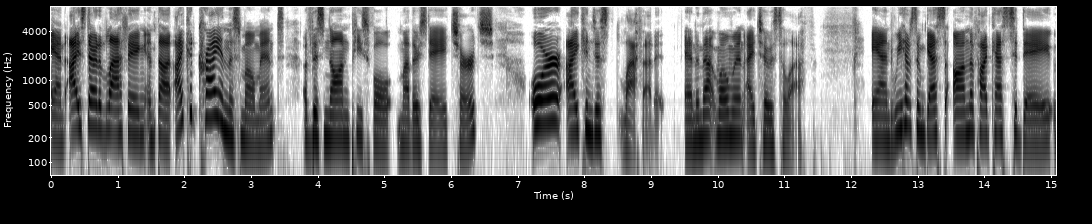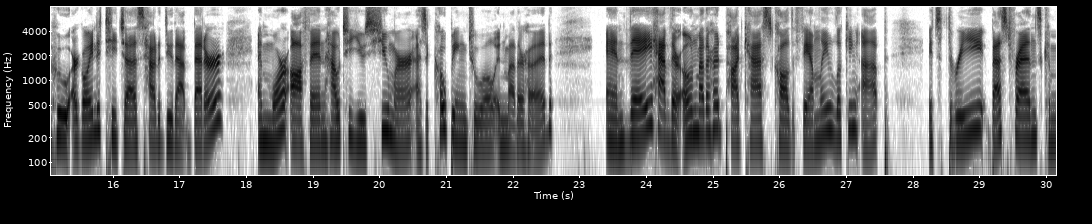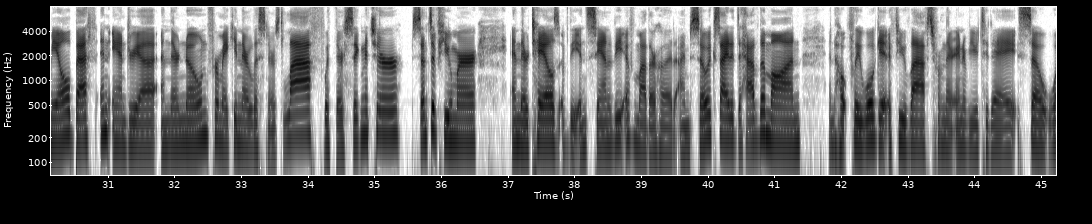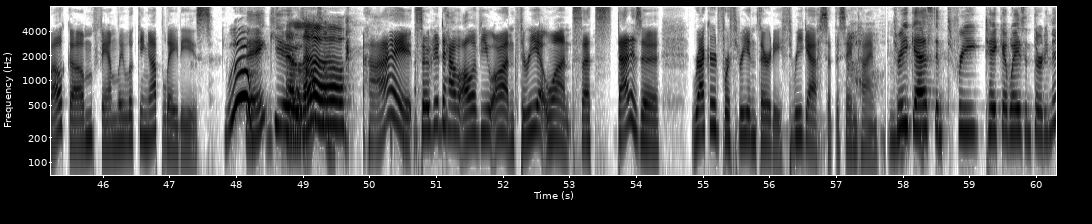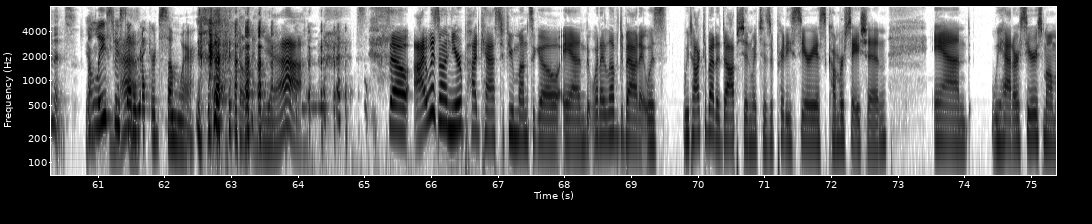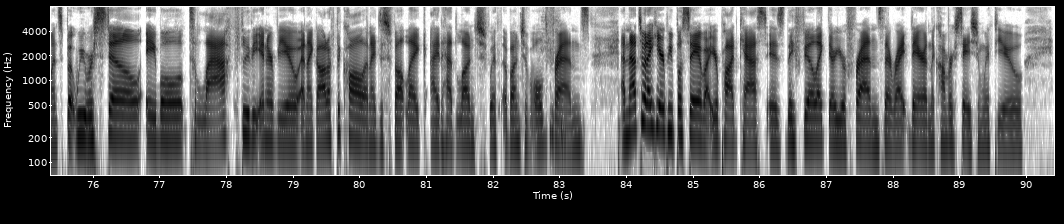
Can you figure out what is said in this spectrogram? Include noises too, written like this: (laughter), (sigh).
And I started laughing and thought I could cry in this moment of this non peaceful Mother's Day church, or I can just laugh at it. And in that moment, I chose to laugh. And we have some guests on the podcast today who are going to teach us how to do that better and more often how to use humor as a coping tool in motherhood. And they have their own motherhood podcast called Family Looking Up. It's three best friends, Camille, Beth, and Andrea, and they're known for making their listeners laugh with their signature sense of humor and their tales of the insanity of motherhood. I'm so excited to have them on and hopefully we'll get a few laughs from their interview today. So, welcome, family looking up ladies. Woo! Thank you. Hello. Awesome. Hi. It's so good to have all of you on. Three at once. That's that is a record for three and thirty. Three guests at the same time. Mm-hmm. three guests and three takeaways in thirty minutes. Yeah. At least we yeah. set a record somewhere. (laughs) yeah. So I was on your podcast a few months ago, and what I loved about it was we talked about adoption, which is a pretty serious conversation. And we had our serious moments, but we were still able to laugh through the interview. And I got off the call and I just felt like I'd had lunch with a bunch of old (laughs) friends. and that's what I hear people say about your podcast is they feel like they're your friends. They're right there in the conversation with you.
